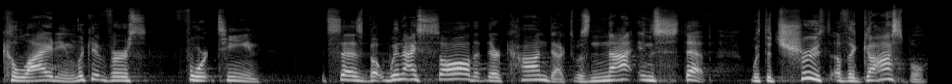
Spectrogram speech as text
colliding. Look at verse 14. It says, But when I saw that their conduct was not in step with the truth of the gospel,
